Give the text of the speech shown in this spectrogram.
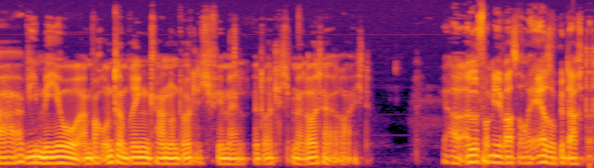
äh, Vimeo einfach unterbringen kann und deutlich, viel mehr, deutlich mehr Leute erreicht. Ja, also von mir war es auch eher so gedacht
